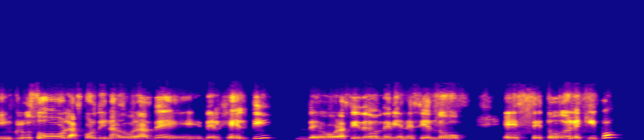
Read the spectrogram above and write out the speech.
Incluso las coordinadoras de, del Healthy, de ahora sí, de donde viene siendo este, todo el equipo,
